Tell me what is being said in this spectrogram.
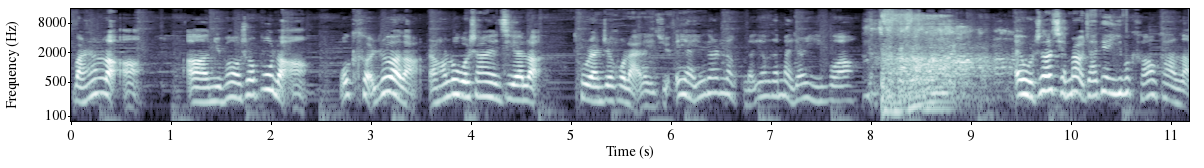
晚上冷。呃，女朋友说不冷，我可热了。然后路过商业街了。突然，这货来了一句：“哎呀，有点冷了，要不咱买件衣服啊？” 哎，我知道前面有家店，衣服可好看了。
